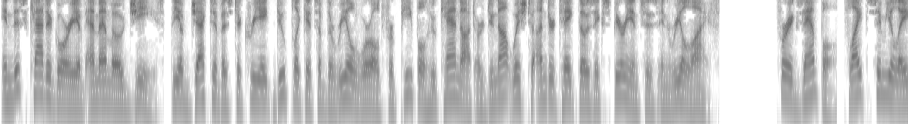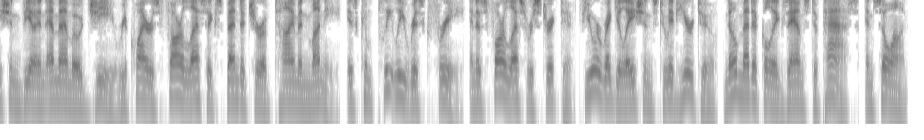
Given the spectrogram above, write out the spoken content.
In this category of MMOGs, the objective is to create duplicates of the real world for people who cannot or do not wish to undertake those experiences in real life. For example, flight simulation via an MMOG requires far less expenditure of time and money, is completely risk-free, and is far less restrictive fewer regulations to adhere to, no medical exams to pass, and so on.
